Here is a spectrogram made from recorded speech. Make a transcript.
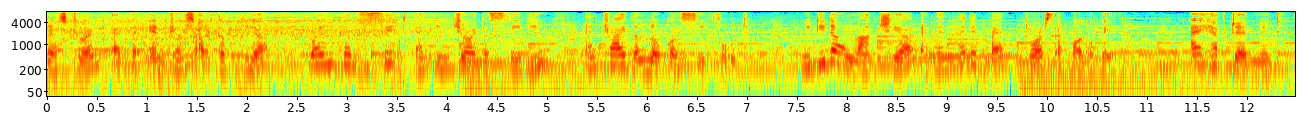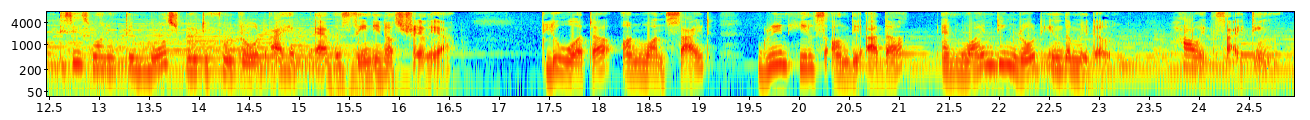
Restaurant at the entrance of the pier where you can sit and enjoy the sea view and try the local seafood. We did our lunch here and then headed back towards Apollo Bay. I have to admit, this is one of the most beautiful road I have ever seen in Australia. Blue water on one side, green hills on the other, and winding road in the middle. How exciting!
